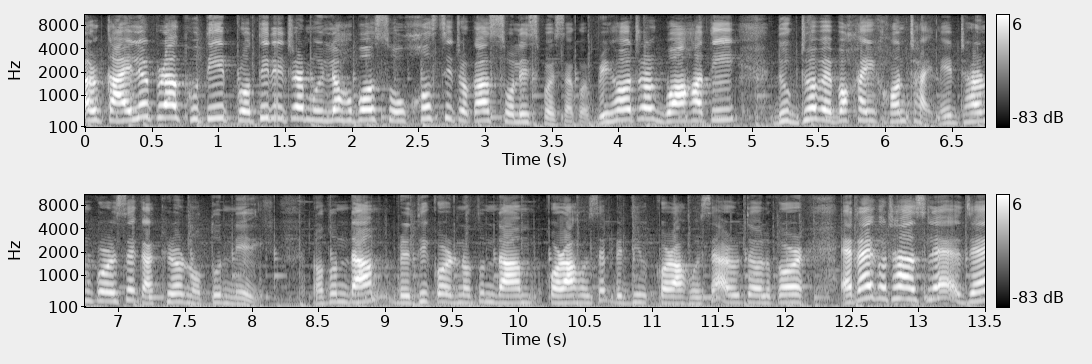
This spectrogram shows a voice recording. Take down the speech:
আৰু কাইলৈৰ পৰা খুঁটিত প্ৰতি লিটাৰ মূল্য হ'ব চৌষষ্ঠি টকা চল্লিছ পইচাকৈ। বৃহত্তৰ গুৱাহাটী দুগ্ধ ব্যৱসায়ী সন্থাই নিৰ্ধাৰণ কৰিছে গাখীৰৰ নতুন নিৰিখ। নতুন দাম বৃদ্ধি কৰি নতুন দাম কৰা হৈছে বৃদ্ধি কৰা হৈছে আৰু তেওঁলোকৰ এটাই কথা আছিলে যে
